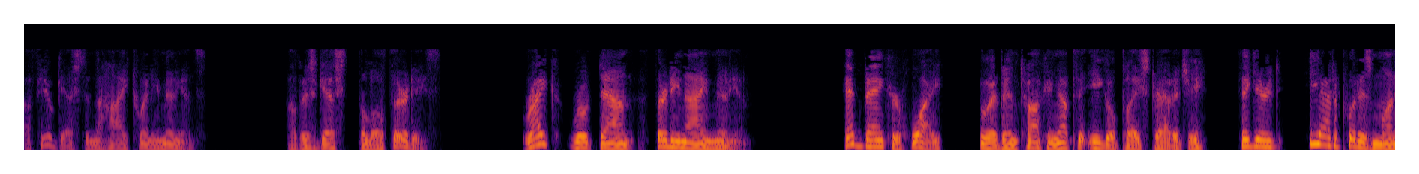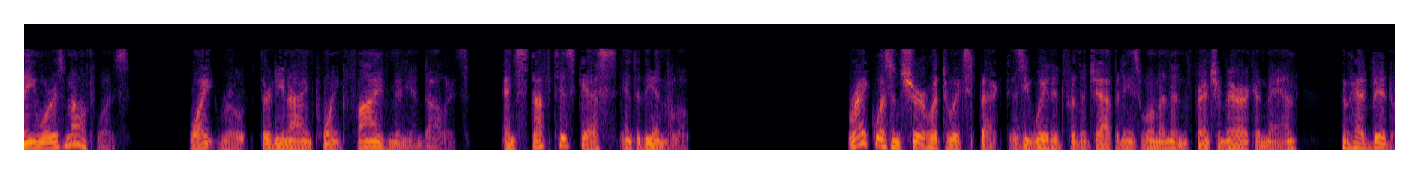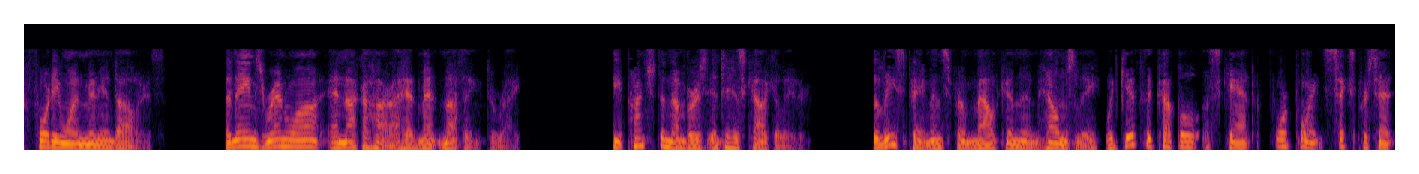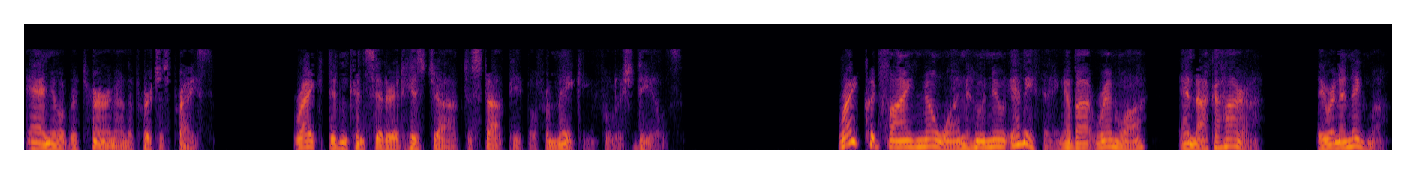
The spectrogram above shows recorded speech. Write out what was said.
A few guessed in the high 20 millions. Others guessed the low 30s. Reich wrote down 39 million. Head banker White, who had been talking up the ego play strategy, figured he ought to put his money where his mouth was. White wrote $39.5 million and stuffed his guess into the envelope. Reich wasn't sure what to expect as he waited for the Japanese woman and French-American man who had bid $41 million. The names Renoir and Nakahara had meant nothing to Reich. He punched the numbers into his calculator. The lease payments from Malkin and Helmsley would give the couple a scant 4.6% annual return on the purchase price. Reich didn't consider it his job to stop people from making foolish deals. Reich could find no one who knew anything about Renoir and Nakahara. They were an enigma.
